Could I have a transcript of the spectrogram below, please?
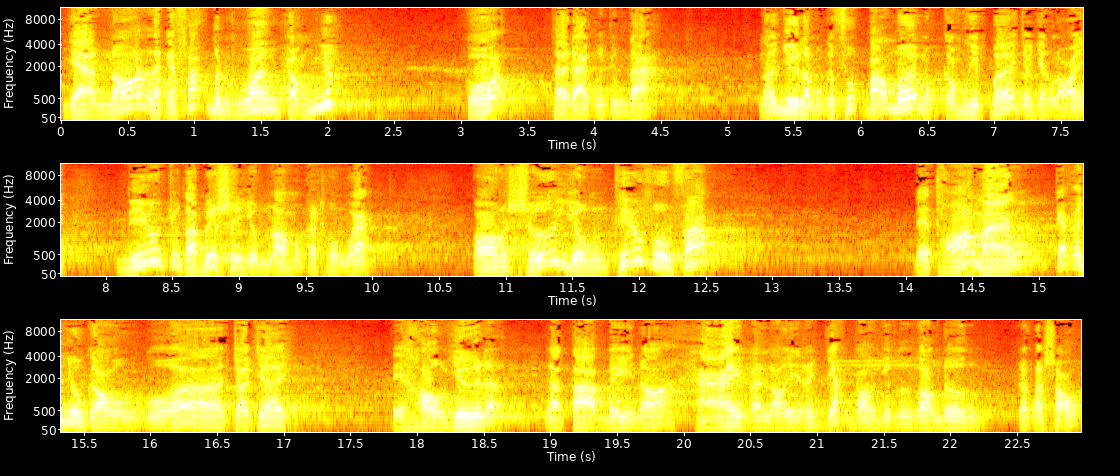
và nó là cái phát minh quan trọng nhất của thời đại của chúng ta. Nó như là một cái phước báo mới, một cộng nghiệp mới cho nhân loại, nếu chúng ta biết sử dụng nó một cách khôn ngoan. Còn sử dụng thiếu phương pháp để thỏa mãn các cái nhu cầu của ờ, trò chơi, thì hầu như đó là ta bị nó hại và lôi nó dắt vào những cái con đường rất là xấu.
